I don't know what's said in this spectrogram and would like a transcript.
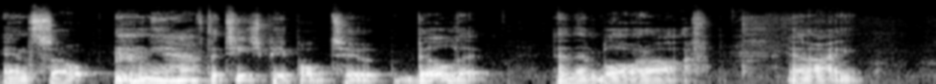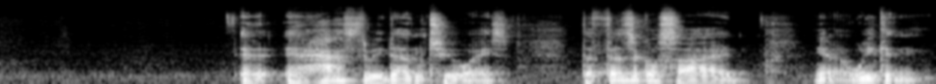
And so you have to teach people to build it and then blow it off. And I, it, it has to be done two ways. The physical side, you know, we can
